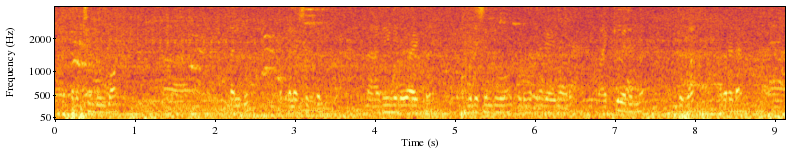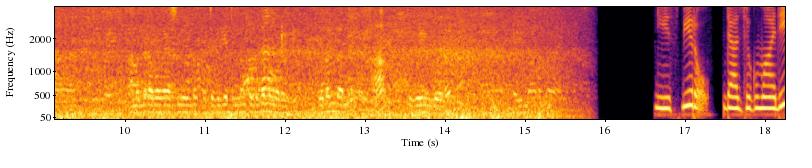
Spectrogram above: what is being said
പത്ത് ലക്ഷം രൂപ നൽകും. പത്ത് ലക്ഷത്തിൽ ആദ്യ ഗഡുവായിട്ട് അഞ്ച് ലക്ഷം രൂപ കുടുംബത്തിന് കൈമാറും. ബാക്കി വരുന്ന തുക അവരുടെ അനന്തരാവകാശികളുടെ സർട്ടിഫിക്കറ്റ് എല്ലാം കൊടുക്കുന്ന പറയും ഉടൻ തന്നെ ആ തുകയും കൂടെ കൈമാറുന്നതായിരിക്കും. ന്യൂസ് ബ്യൂറോ രാജകുമാരി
